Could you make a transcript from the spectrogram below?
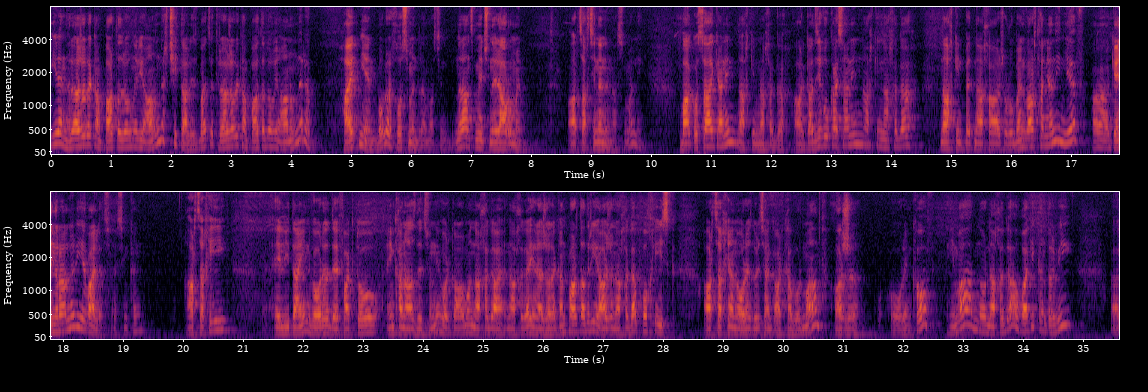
իրեն հրաժարական պարտադրողների անուններ չի տալիս, բայց այդ հրաժարական պարտադրողի անունները հայտնի են, բոլորը խոսում են դրա մասին։ Նրանց մեջ ներառում են Արցախցիներն են ասում, էլի։ Բակո Սահակյանին, նախկին նախագահ, Արկադի Ղուկասյանին, նախկին նախագահ, նախկին պետնախարար Ռուբեն Վարդանյանին եւ գեներալների եւ այլոց, այսինքն Արցախի էլիտային, որը դե ֆակտո այնքան ազդեցություն ունի, որ կարող է նախագահ նախագահի հրաժարական պարտադրի, ԱԺ նախագահ փոխի, իսկ Արցախյան օրենսդրության կարգավորմամբ ԱԺ օրենքով հիմա նոր նախագահ ուղղակի կընտրվի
